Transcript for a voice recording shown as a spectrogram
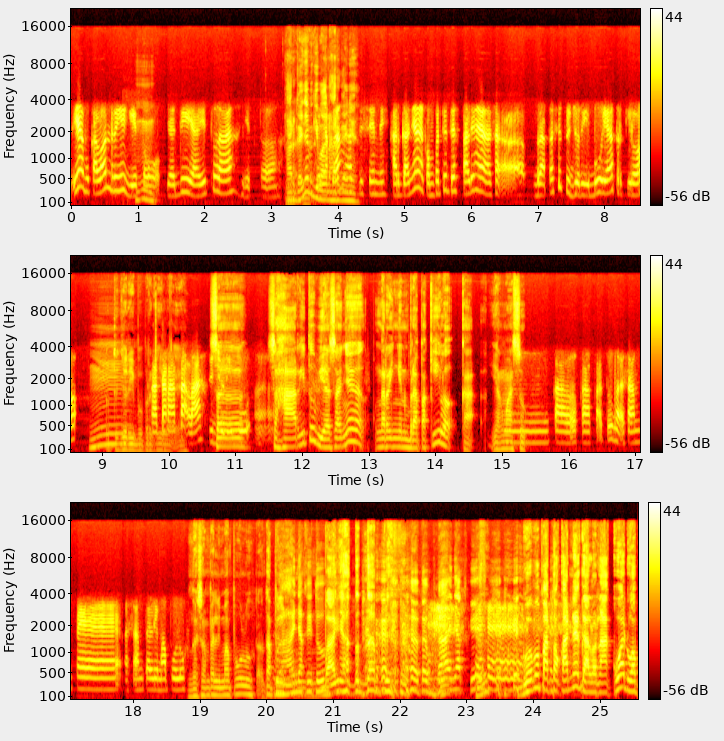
ya buka laundry gitu. Jadi ya itulah gitu. Harganya Banyak bagaimana harganya? banget di sini. Harganya kompetitif. Paling ya berapa sih? Tujuh ribu ya per kilo. Hmm. Tujuh ribu per kilo. Rata-rata ya. lah Se- tujuh ribu. Eh, Sehari tuh biasanya ngeringin berapa kilo, Kak, yang masuk? Kalau kakak tuh nggak sampai nggak sampai 50 Nggak sampai 50 Tapi Banyak itu. Banyak tetap Tetap banyak. Gua mah patokannya galon aqua 20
